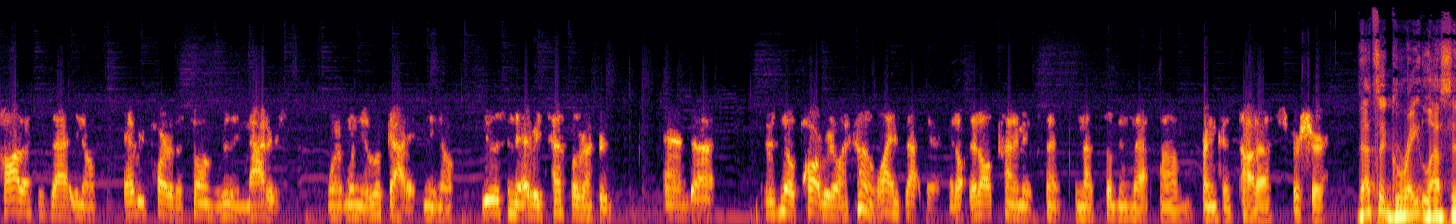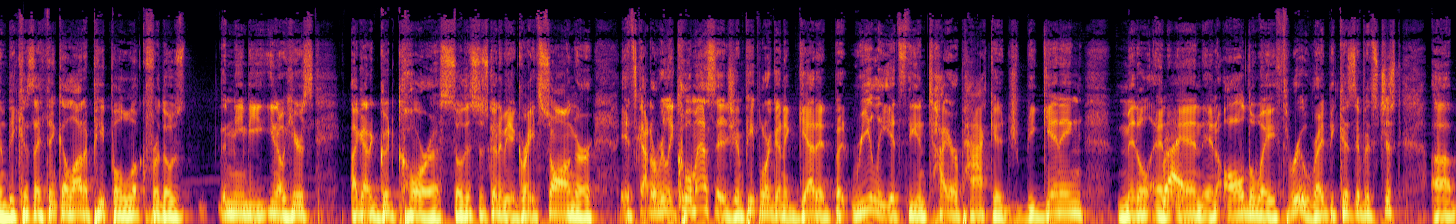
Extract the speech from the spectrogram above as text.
taught us is that you know every part of the song really matters when, when you look at it. You know, you listen to every Tesla record, and uh, there's no part where you're like, "Huh, why is that there?" It all, it all kind of makes sense, and that's something that um, Frank has taught us for sure. That's a great lesson because I think a lot of people look for those. Maybe you know, here's I got a good chorus, so this is going to be a great song, or it's got a really cool message, and people are going to get it. But really, it's the entire package, beginning, middle, and Right. end, and all the way through, right? Because if it's just uh,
